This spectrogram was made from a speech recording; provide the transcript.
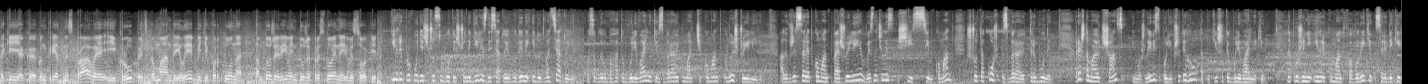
такі як е, конкретні справи, і Крупець команди, і Либідь, і Фортуна. Там теж рівень дуже пристойний і високий. Ігри проходять щосуботи щонеділі з 10-ї години і до 20-ї. Особливо багато вболівальників збирають матчі команд вищої ліги. Але вже серед команд першої ліги визначились 6-7 команд, що також збирають трибуни. Решта мають шанс і можливість поліпшити гру та потішити вболівальників. Напружені ігри команд фаворитів, серед яких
